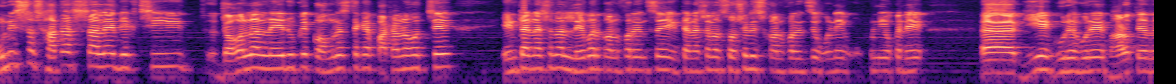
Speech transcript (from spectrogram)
উনিশশো সাতাশ সালে দেখছি, জওহরলাল নেহরুকে কংগ্রেস থেকে পাঠানো হচ্ছে। ইন্টারন্যাশনাল লেবার কনফারেন্সে ইন্টারন্যাশনাল সোশ্যালিস্ট কনফারেন্সে উনি উনি ওখানে গিয়ে ঘুরে ঘুরে ভারতের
